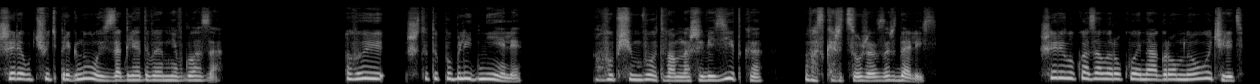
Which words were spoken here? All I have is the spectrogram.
Шерил чуть пригнулась, заглядывая мне в глаза. «Вы что-то побледнели. В общем, вот вам наша визитка. Вас, кажется, уже заждались». Шерил указала рукой на огромную очередь,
